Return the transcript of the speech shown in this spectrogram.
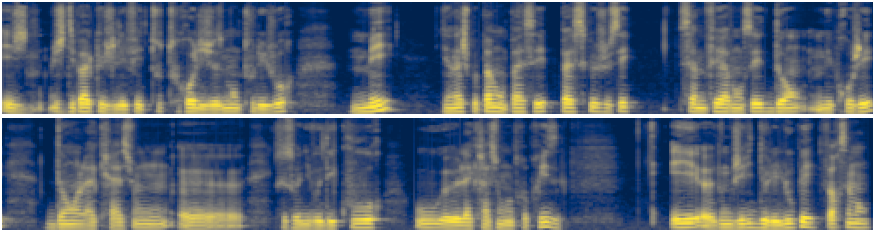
et je, je dis pas que je les fais toutes religieusement tous les jours, mais il y en a, je peux pas m'en passer parce que je sais ça me fait avancer dans mes projets, dans la création, euh, que ce soit au niveau des cours ou euh, la création d'entreprise. Et euh, donc j'évite de les louper, forcément.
